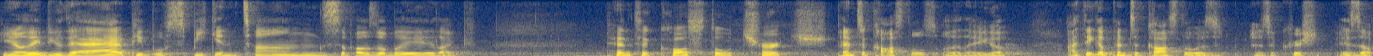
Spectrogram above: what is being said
you know, they do that. People speak in tongues supposedly, like Pentecostal church. Pentecostals. Oh, there you go. I think a Pentecostal is is a Christian is a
